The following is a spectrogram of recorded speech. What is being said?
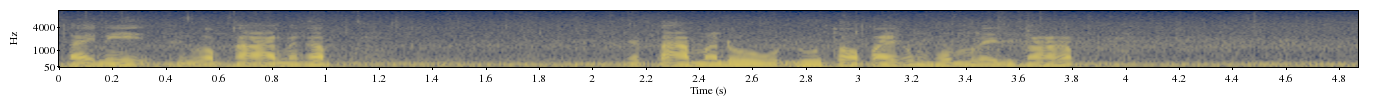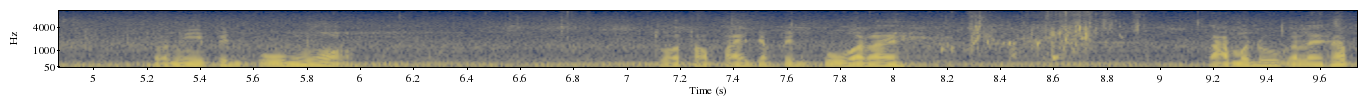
ไซนี้ถือว่าผ่านนะครับ จะตามมาดูดูต่อไปของผมเลยดีกว่าครับ ตัวนี้เป็นปูม่วง ตัวต่อไปจะเป็นปูอะไร ตามมาดูกันเลยครับ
